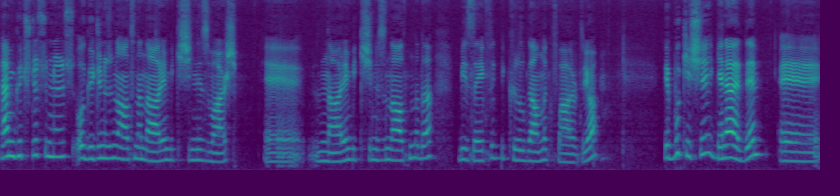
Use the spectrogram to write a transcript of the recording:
Hem güçlüsünüz, o gücünüzün altında narin bir kişiniz var. E, narin bir kişinizin altında da bir zayıflık, bir kırılganlık var diyor. Ve bu kişi genelde e,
